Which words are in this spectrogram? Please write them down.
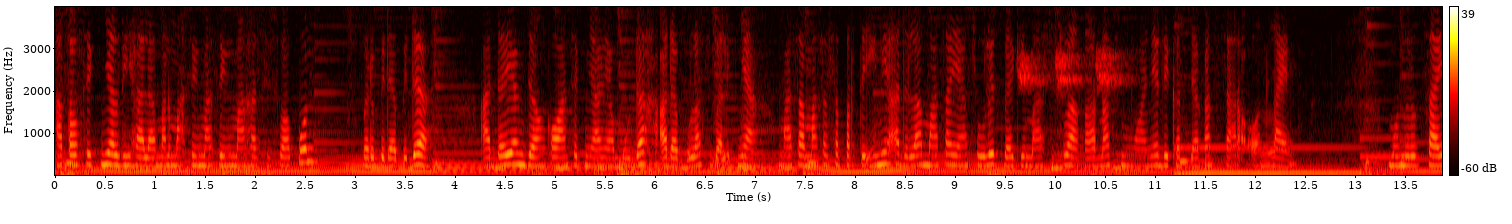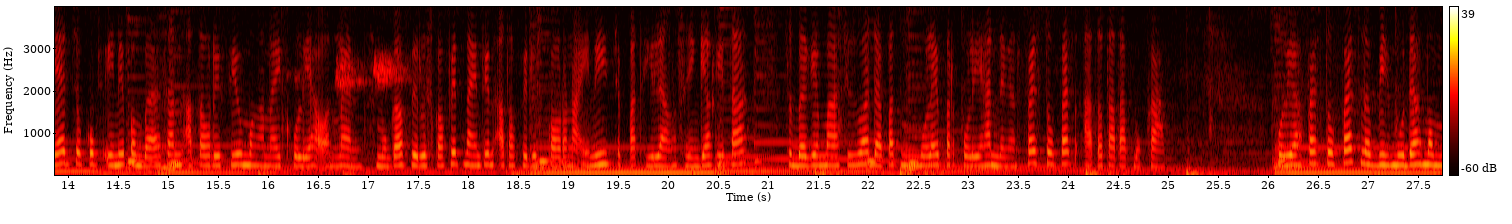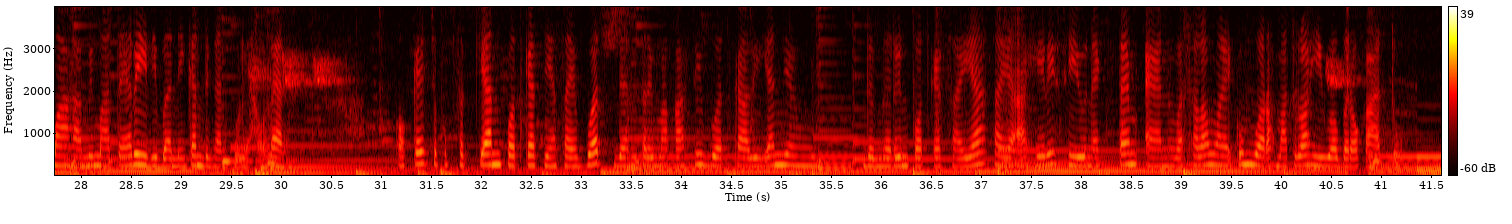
atau sinyal di halaman masing-masing mahasiswa pun berbeda-beda. Ada yang jangkauan sinyalnya mudah, ada pula sebaliknya. Masa-masa seperti ini adalah masa yang sulit bagi mahasiswa karena semuanya dikerjakan secara online. Menurut saya cukup ini pembahasan atau review mengenai kuliah online. Semoga virus COVID-19 atau virus corona ini cepat hilang sehingga kita sebagai mahasiswa dapat memulai perkuliahan dengan face to face atau tatap muka. Kuliah face to face lebih mudah memahami materi dibandingkan dengan kuliah online. Oke, cukup sekian podcast yang saya buat dan terima kasih buat kalian yang dengerin podcast saya. Saya akhiri see you next time and wassalamualaikum warahmatullahi wabarakatuh.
